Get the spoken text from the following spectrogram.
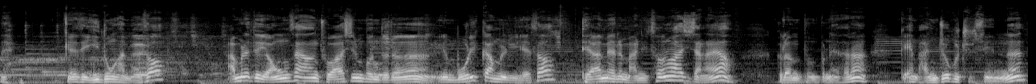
네. 그래서 이동하면서 아무래도 영상 좋아하시는 분들은 이 몰입감을 위해서 대화면을 많이 선호하시잖아요. 그런 부분에서는 꽤 만족을 줄 수 있는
